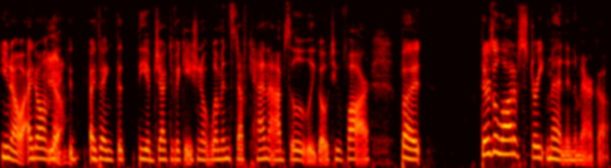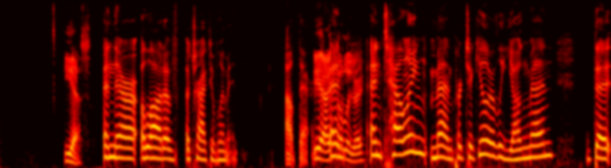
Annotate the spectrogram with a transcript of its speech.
You know, I don't Yeah. I think that the objectification of women stuff can absolutely go too far. But there's a lot of straight men in America yes, and there are a lot of attractive women. out there. Yeah, I And- totally agree. And telling men, particularly young men, that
